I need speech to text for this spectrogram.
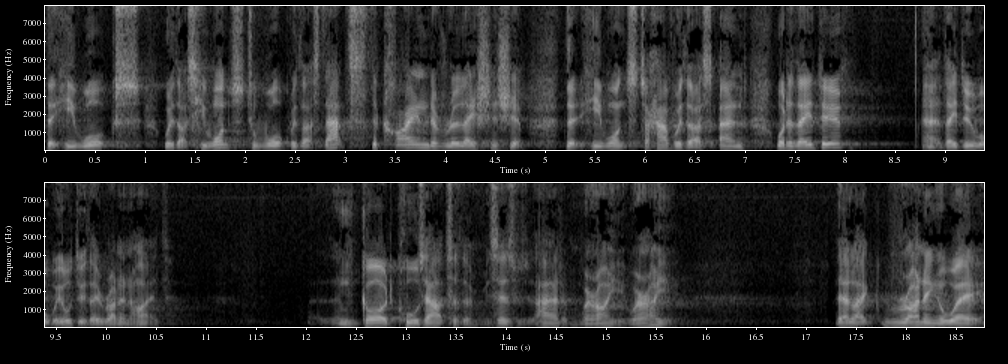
that He walks with us. He wants to walk with us. That's the kind of relationship that He wants to have with us. And what do they do? Uh, they do what we all do they run and hide. And God calls out to them. He says, Adam, where are you? Where are you? They're like running away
